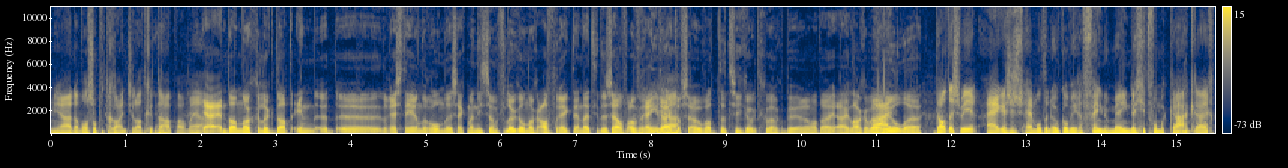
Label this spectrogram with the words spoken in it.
ja, dat was op het randje. Laat ik het Ja. houden. Maar ja, Ja, en dan nog geluk dat in eh, de resterende ronde, zeg maar, niet zo'n vleugel nog afbreekt en dat hij er zelf overheen Ja. rijdt of zo. Want dat zie ik ook toch wel gebeuren, want hij, hij lag er wel Maar- heel... eh, dat is weer, ergens is Hamilton ook alweer een fenomeen dat je het voor elkaar krijgt.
